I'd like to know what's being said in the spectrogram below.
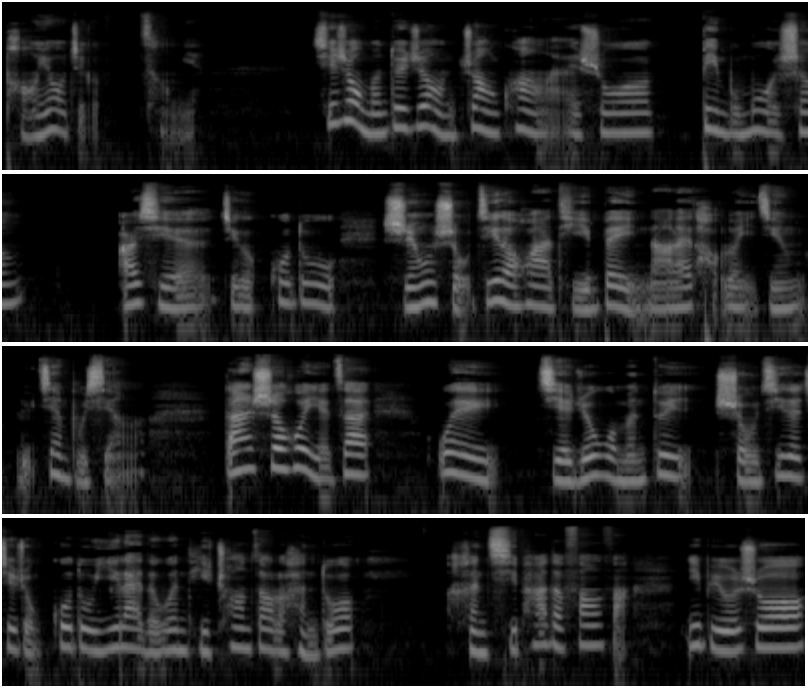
朋友这个层面。其实我们对这种状况来说并不陌生，而且这个过度使用手机的话题被拿来讨论已经屡见不鲜了。当然，社会也在为解决我们对手机的这种过度依赖的问题，创造了很多很奇葩的方法。你比如说，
